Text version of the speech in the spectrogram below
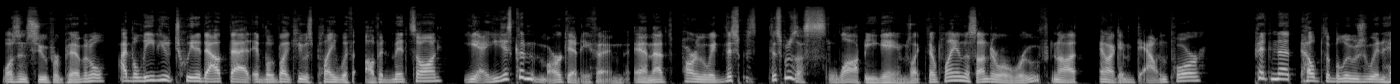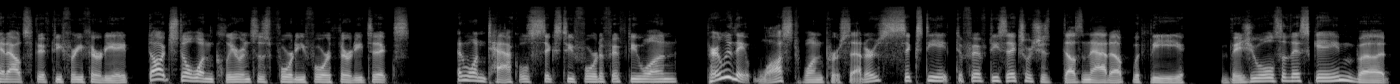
wasn't super pivotal. I believe you tweeted out that it looked like he was playing with oven mitts on. Yeah, he just couldn't mark anything, and that's part of the way. This was this was a sloppy game. Like they're playing this under a roof, not in like a downpour. Pittonet helped the Blues win hitouts 53-38. Dog still won clearances 44-36 and won tackles 64 to 51. Apparently they lost one percenters 68 to 56, which just doesn't add up with the visuals of this game, but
